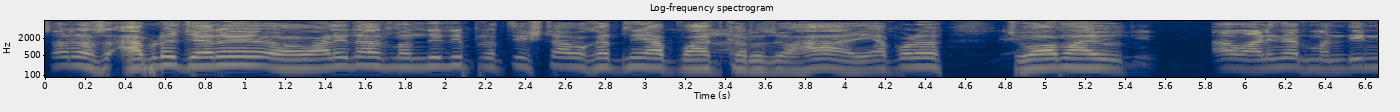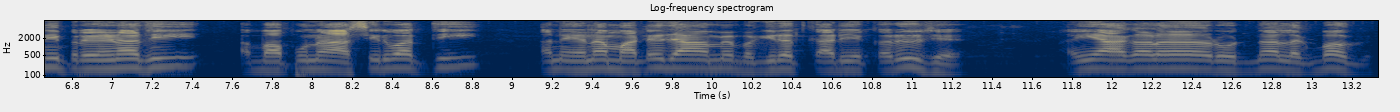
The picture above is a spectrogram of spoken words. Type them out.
સરસ. આપણે જ્યારે વાળીનાથ મંદિરની પ્રતિષ્ઠા વખતની આપ વાત કરો છો. હા એ પણ જોવામાં આવ્યું હતું. આ વાળીનાથ મંદિરની પ્રેરણાથી આ બાપુના આશીર્વાદથી અને એના માટે જ આ અમે ભગીરથ કાર્ય કર્યું છે. અહીંયા આગળ રોજના લગભગ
